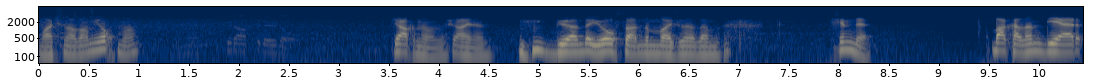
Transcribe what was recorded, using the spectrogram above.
Maçın adamı yok mu? Jack ne olmuş aynen. bir anda yok sandım maçın adamı. Şimdi bakalım diğer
